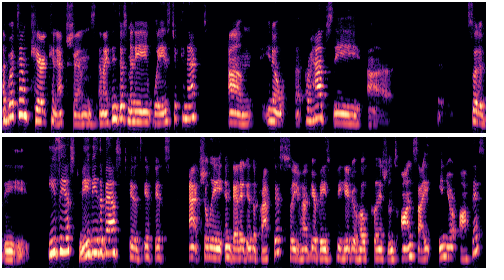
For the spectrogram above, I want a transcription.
I broke down care connections, and I think there's many ways to connect. Um, you know, uh, perhaps the uh, sort of the easiest, maybe the best, is if it's actually embedded in the practice. So you have your behavioral health clinicians on site in your office,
